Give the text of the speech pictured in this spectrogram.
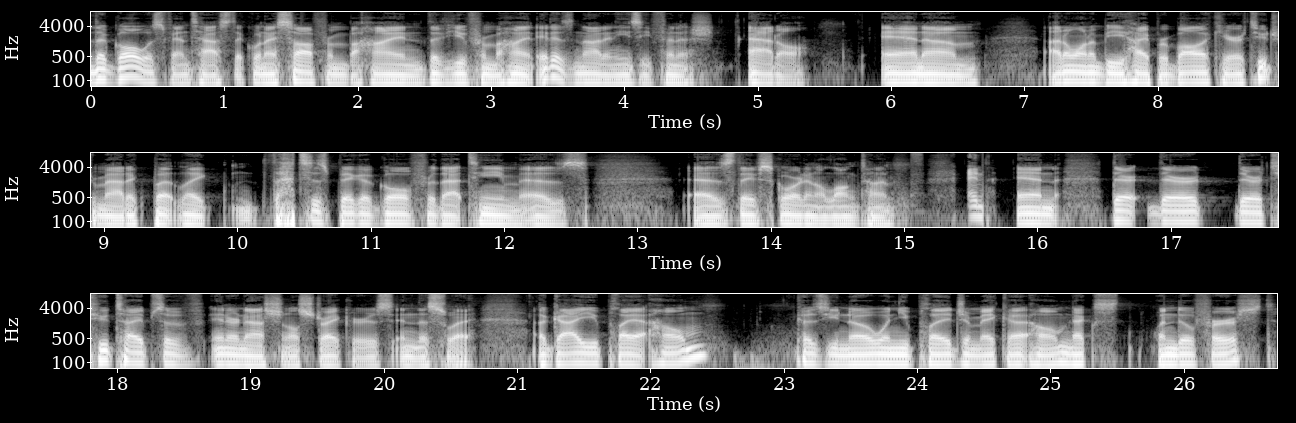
the goal was fantastic. When I saw from behind, the view from behind, it is not an easy finish at all. And um, I don't want to be hyperbolic here or too dramatic, but like that's as big a goal for that team as as they've scored in a long time. And and they're they're there are two types of international strikers in this way a guy you play at home because you know when you play Jamaica at home next window first,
